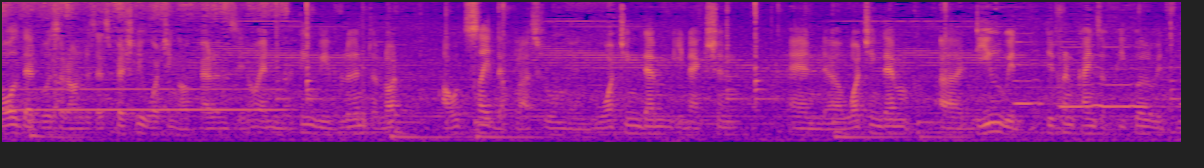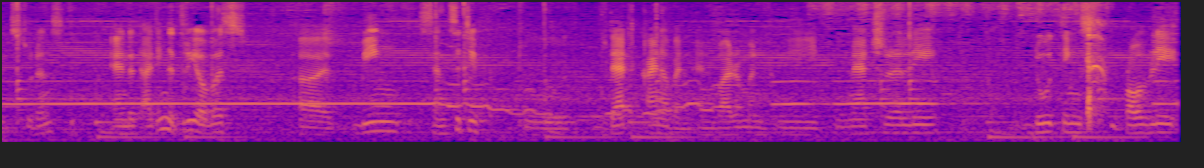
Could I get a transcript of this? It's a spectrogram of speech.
all that was around us, especially watching our parents, you know, and I think we've learned a lot outside the classroom and watching them in action and uh, watching them uh, deal with different kinds of people with, with students. And I think the three of us uh, being sensitive to that kind of an environment, we naturally do things probably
